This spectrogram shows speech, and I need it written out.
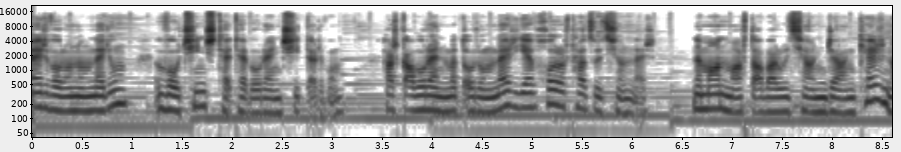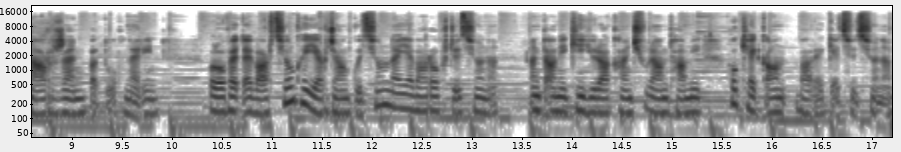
մեր որոնումներում ոչինչ թեթևորեն չի տրվում հարկավոր են մտորումներ եւ խորհրդածություններ։ Նման մարտավարության ջանքերն արժեն պատուղներին, որովհետեւ արդյունքը երջանկությունն է եւ առողջությունը, ընտանիքի յուրաքանչյուր անդամի հոգեկան բարեկեցությունը։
